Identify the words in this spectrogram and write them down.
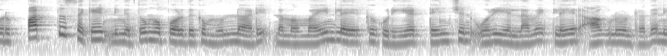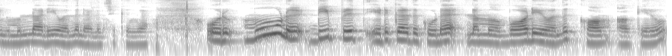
ஒரு பத்து செகண்ட் நீங்கள் தூங்க போகிறதுக்கு முன்னாடி நம்ம மைண்டில் இருக்கக்கூடிய டென்ஷன் ஒரு எல்லாமே கிளியர் ஆகணுன்றதை நீங்கள் முன்னாடியே வந்து நினச்சிக்கோங்க. ஒரு மூணு டீப் பிரித் எடுக்கிறது கூட நம்ம பாடியை வந்து காம் ஆக்கிரும்.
